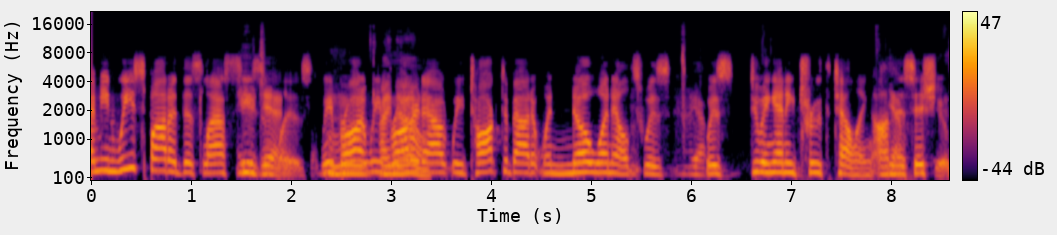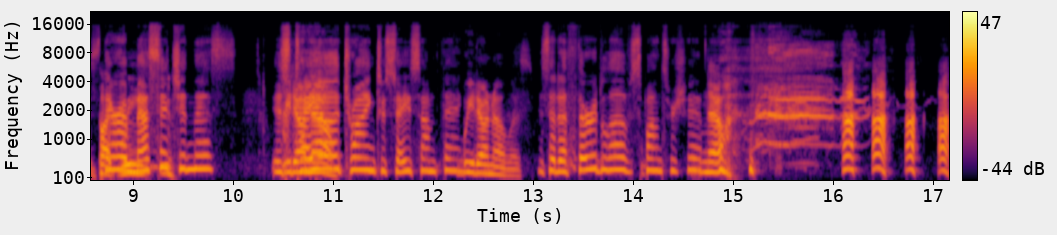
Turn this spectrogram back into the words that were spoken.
I mean, we spotted this last season. Liz. We Mhm, brought we I brought it out. We talked about it when no one else was Yeah. was doing any truth telling on Yeah. this issue. Is but there a we- message in this? Is We Téa know. trying to say something? we don't know, Liz. Is it a third love sponsorship? No.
